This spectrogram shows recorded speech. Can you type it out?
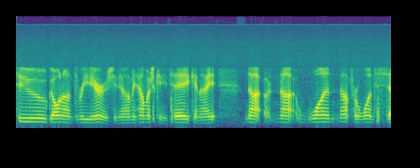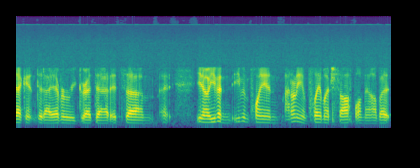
two, going on three years. You know, I mean, how much can you take? And I, not not one, not for one second did I ever regret that. It's um, you know, even even playing. I don't even play much softball now, but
